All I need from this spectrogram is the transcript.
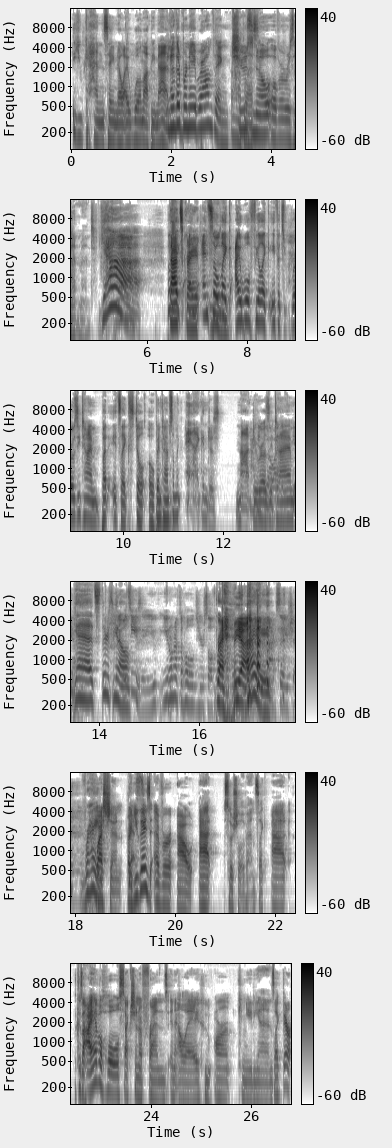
you can say no. I will not be mad. Another Brene Brown thing: choose bless. no over resentment. yeah. But That's like, great. And, and so like I will feel like if it's rosy time, but it's like still open time, so I'm like, eh, I can just not do can rosy go, I time. yeah. yeah. it's there's you know Well, it's easy. You you don't have to hold yourself Right. Yeah. Right. relaxation. you know? right. Question: Are Yes. you guys ever out at social events, like at? Because I have a whole section of friends in LA who aren't comedians. Like they're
